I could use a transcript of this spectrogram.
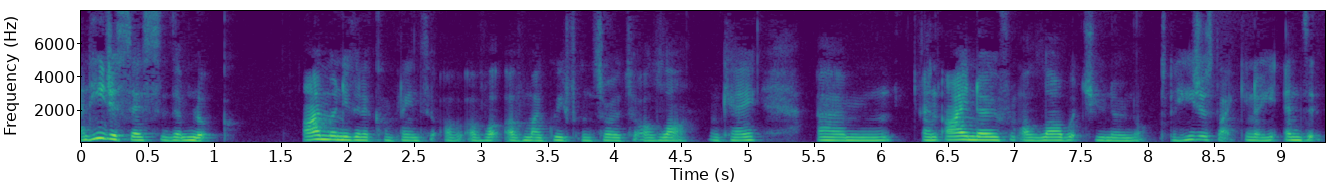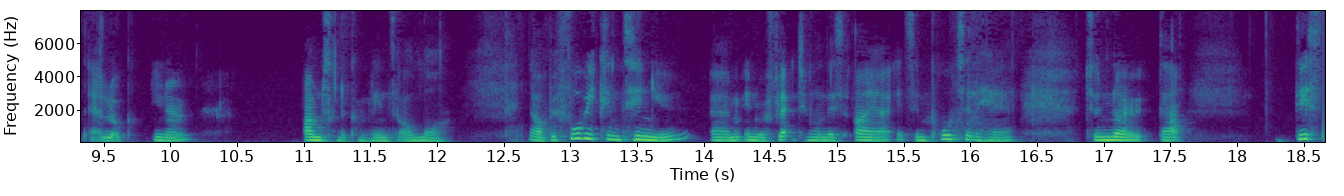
And he just says to them, look, I'm only to complain to, of, of, of my grief and sorrow to Allah, okay? Um, and I know from Allah what you know not. And he's just like, you know, he ends it there. Look, you know, I'm just to complain to Allah. Now, before we continue um, in reflecting on this ayah, it's important here to note that this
